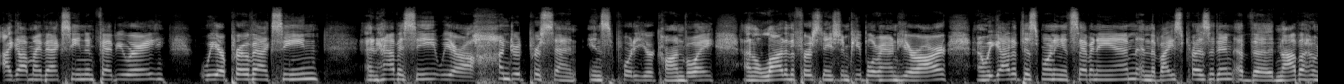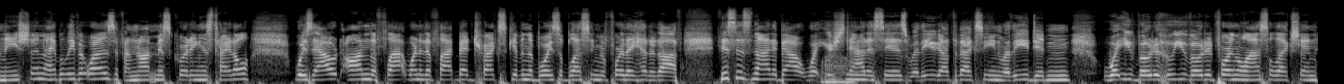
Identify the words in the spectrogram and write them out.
I got my vaccine in February. We are pro vaccine and have a seat. We are 100% in support of your convoy, and a lot of the First Nation people around here are. And we got up this morning at 7 a.m., and the vice president of the Navajo Nation, I believe it was, if I'm not misquoting his title, was out on the flat one of the flatbed trucks giving the boys a blessing before they headed off. This is not about what your status is, whether you got the vaccine, whether you didn't, what you voted, who you voted for in the last election.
